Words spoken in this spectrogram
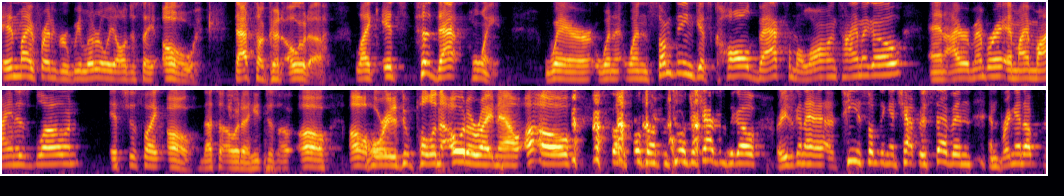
in my friend group we literally all just say oh that's a good oda. Like it's to that point where when when something gets called back from a long time ago and i remember it and my mind is blown it's just like oh that's a oda. He just oh oh hori is pulling an oda right now. Uh-oh. Pull something from 200 chapters ago or he's gonna tease something in chapter 7 and bring it up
